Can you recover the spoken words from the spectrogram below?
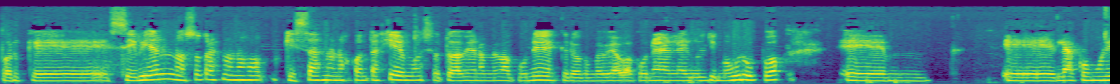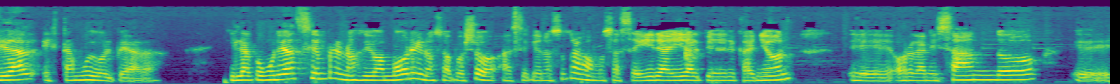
Porque si bien nosotras no nos, quizás no nos contagiemos, yo todavía no me vacuné, creo que me voy a vacunar en el último grupo, em, eh, la comunidad está muy golpeada. Y la comunidad siempre nos dio amor y nos apoyó, así que nosotros vamos a seguir ahí al pie del cañón, eh, organizando, eh,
